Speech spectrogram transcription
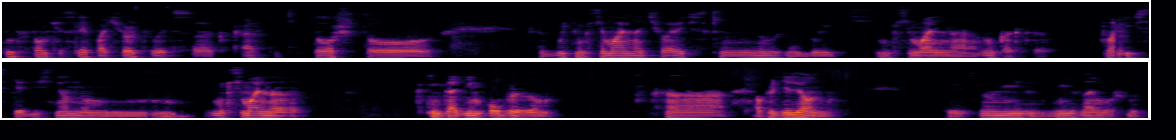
тут в том числе подчеркивается как раз-таки то, что чтобы быть максимально человеческим, не нужно быть максимально, ну, как-то логически объясненным, максимально каким-то одним образом э, определенным. То есть, ну, не, не знаю, может быть,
